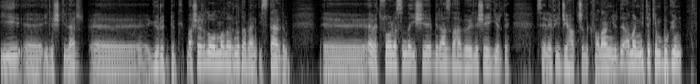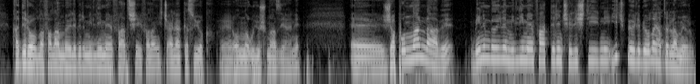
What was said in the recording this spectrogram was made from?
iyi e, ilişkiler e, yürüttük. Başarılı olmalarını da ben isterdim. E, evet sonrasında işe biraz daha böyle şey girdi. Selefi cihatçılık falan girdi ama nitekim bugün Kadirov'la falan böyle bir milli menfaat şey falan hiç alakası yok. E, onunla uyuşmaz yani. E, Japonlarla abi benim böyle milli menfaatlerin çeliştiğini hiç böyle bir olay hatırlamıyorum.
